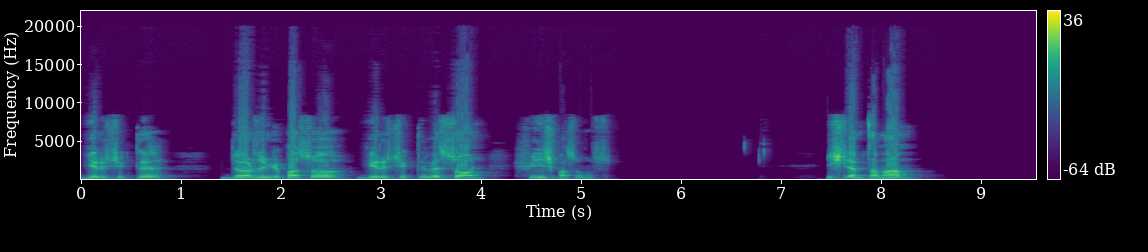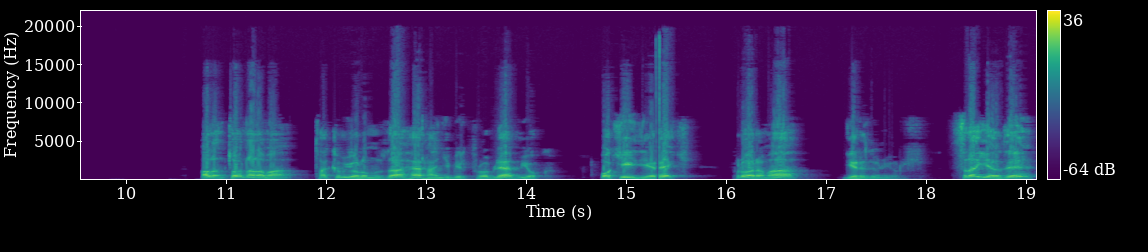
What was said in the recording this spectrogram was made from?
geri çıktı. Dördüncü paso geri çıktı ve son finish pasomuz. İşlem tamam. Alın tornalama takım yolumuzda herhangi bir problem yok. Okey diyerek programa geri dönüyoruz. Sıra geldi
